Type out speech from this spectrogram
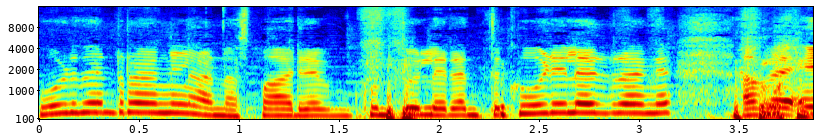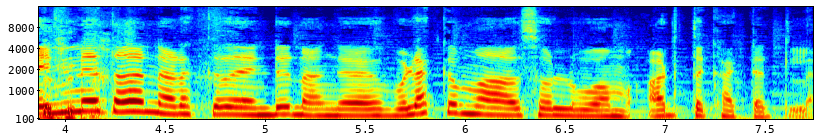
கூடுதுன்றாங்க ஆனா ஸ்பார குந்துலரந்து கூடலன்றாங்க. அவ என்னதான் நடக்குதுன்னு நாங்க விளக்கமா சொல்லுவோம் அடுத்த கட்டத்துல.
